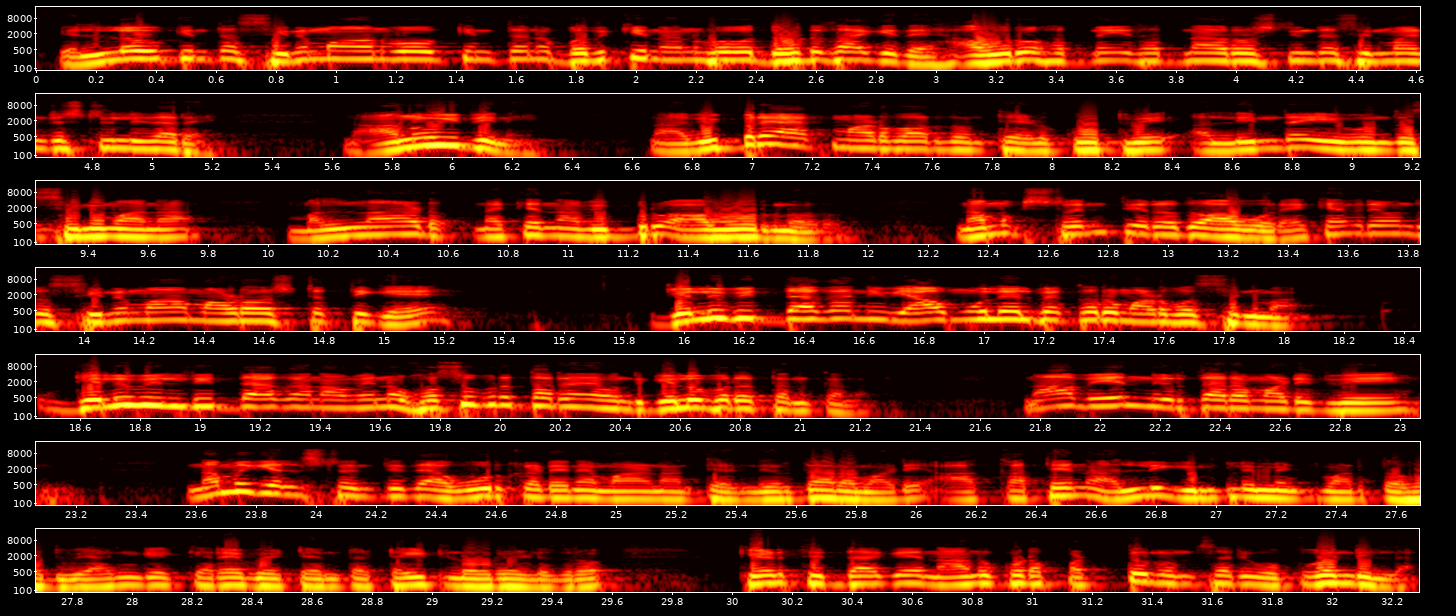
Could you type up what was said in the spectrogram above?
ಎಲ್ಲವಕ್ಕಿಂತ ಸಿನಿಮಾ ಅನುಭವಕ್ಕಿಂತ ಬದುಕಿನ ಅನುಭವ ದೊಡ್ಡದಾಗಿದೆ. ಅವರು ಹದಿನೈದು, ಹದಿನಾರು ವರ್ಷದಿಂದ ಸಿನಿಮಾ ಇಂಡಸ್ಟ್ರಿಯಲ್ಲಿ ಇದ್ದಾರೆ. ನಾನೂ ಇದ್ದೀನಿ. ನಾವಿಬ್ಬರೇ ಯಾಕೆ ಮಾಡಬಾರ್ದು ಅಂತ ಹೇಳಿ ಕೂತ್ವಿ. ಅಲ್ಲಿಂದ ಈ ಒಂದು ಸಿನಿಮಾನ ಮಲ್ನಾಡು ನಕೆ ನಾವಿಬ್ಬರು ಆ ಊರಿನವರು. ನಮಗೆ ಸ್ಟ್ರೆಂತ್ ಇರೋದು ಆ ಊರು. ಯಾಕೆಂದರೆ ಒಂದು ಸಿನಿಮಾ ಮಾಡೋ ಅಷ್ಟೊತ್ತಿಗೆ ಗೆಲುವಿದ್ದಾಗ ನೀವು ಯಾವ ಮೂಲೆಯಲ್ಲಿ ಬೇಕಾದ್ರೂ ಮಾಡ್ಬೋದು ಸಿನಿಮಾ. ಗೆಲುವಿಲ್ದಿದ್ದಾಗ ನಾವೇನೋ ಹೊಸಬ್ರ ಥರನೇ ಒಂದು ಗೆಲುವು ಬರೋ ತನಕ ನಾವೇನು ನಿರ್ಧಾರ ಮಾಡಿದ್ವಿ? ನಮಗೆ ಎಲ್ಲಿ ಸ್ಟ್ರೆಂತ್ ಇದೆ, ಆ ಊರ ಕಡೆನೇ ಮಾಡೋಣ ಅಂತೇಳಿ ನಿರ್ಧಾರ ಮಾಡಿ ಆ ಕಥೆನ ಅಲ್ಲಿಗೆ ಇಂಪ್ಲಿಮೆಂಟ್ ಮಾಡ್ತಾ ಹೋದ್ವಿ. ಹಂಗೆ ಕೆರೆಬೇಟೆ ಅಂತ ಟೈಟ್ಲ್ ಅವ್ರು ಹೇಳಿದರು. ಕೇಳ್ತಿದ್ದಾಗೆ ನಾನು ಕೂಡ ಪಟ್ಟು ಒಂದ್ಸರಿ ಒಪ್ಕೊಂಡಿಲ್ಲ.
